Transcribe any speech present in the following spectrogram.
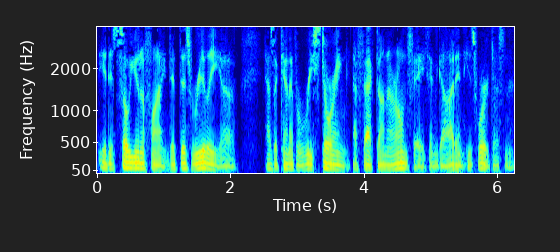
it is so unifying that this really uh, has a kind of a restoring effect on our own faith in God and His Word, doesn't it?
